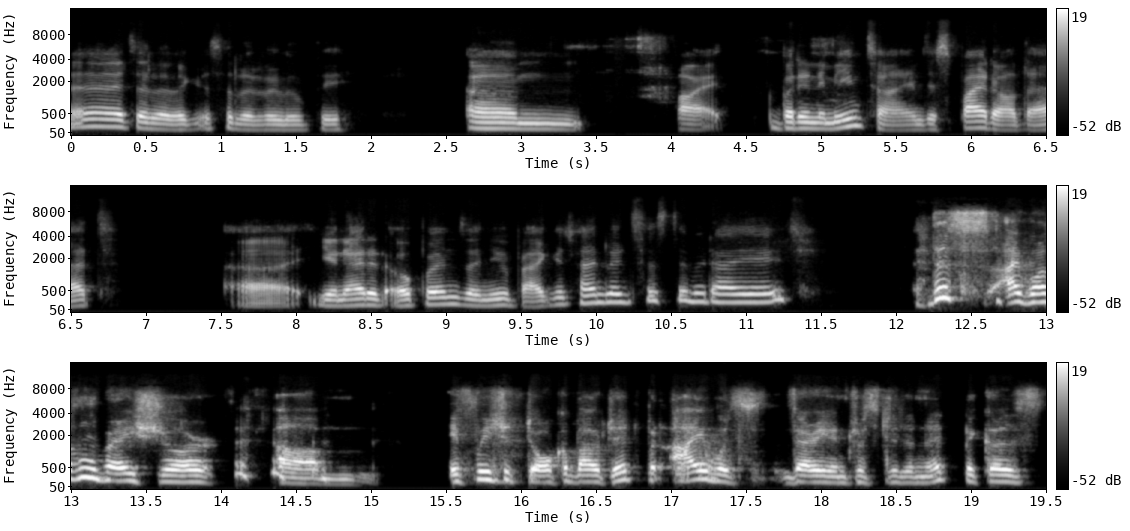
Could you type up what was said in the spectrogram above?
it's a little it's a little loopy. Um, all right, but in the meantime, despite all that, uh, United opens a new baggage handling system at IAH. This I wasn't very sure um, if we should talk about it, but I was very interested in it because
